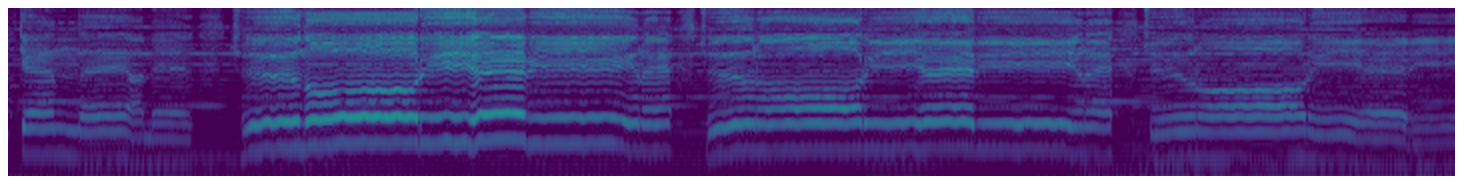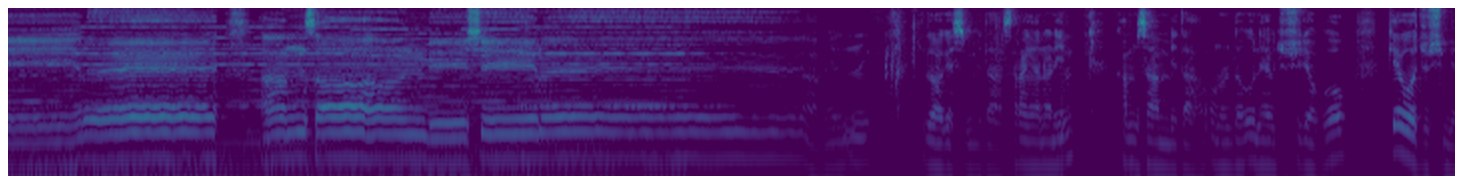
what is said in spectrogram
받겠네. 아멘. 주 너리에 비네. 주 너리에 비네. 주 너리에 비네. 항상 비시네. 아멘. 기도하겠습니다. 사랑의 하나님 감사합니다. 오늘도 은혜 주시려고 깨워주시며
